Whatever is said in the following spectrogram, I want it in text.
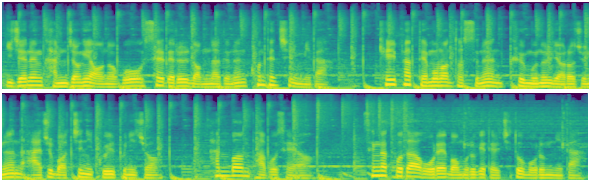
이제는 감정의 언어고 세대를 넘나드는 콘텐츠입니다. K-팝 데모넌터스는 그 문을 열어주는 아주 멋진 입구일 뿐이죠. 한번 봐보세요. 생각보다 오래 머무르게 될지도 모릅니다.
